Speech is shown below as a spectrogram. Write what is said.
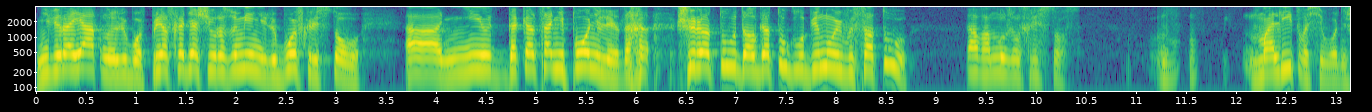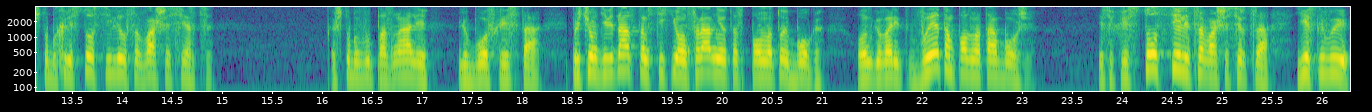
невероятную любовь, превосходящую разумение, любовь Христову, а, не, до конца не поняли да, широту, долготу, глубину и высоту, да, вам нужен Христос. Молитва сегодня, чтобы Христос селился в ваше сердце, чтобы вы познали любовь Христа. Причем в 19 стихе он сравнивает это с полнотой Бога. Он говорит, в этом полнота Божья. Если Христос селится в ваши сердца, если вы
